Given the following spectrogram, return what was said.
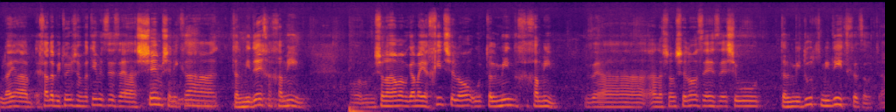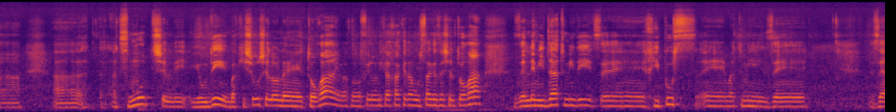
אולי אחד הביטויים שמבטאים את זה זה השם שנקרא תלמידי חכמים, או בלשון הרמב"ם גם היחיד שלו הוא תלמיד חכמים, והלשון שלו זה איזשהו תלמידות תמידית כזאת, העצמות של יהודי בקישור שלו לתורה, אם אנחנו אפילו ניקח רק את המושג הזה של תורה, זה למידה תמידית, זה חיפוש אה, מתמיד, זה, זה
